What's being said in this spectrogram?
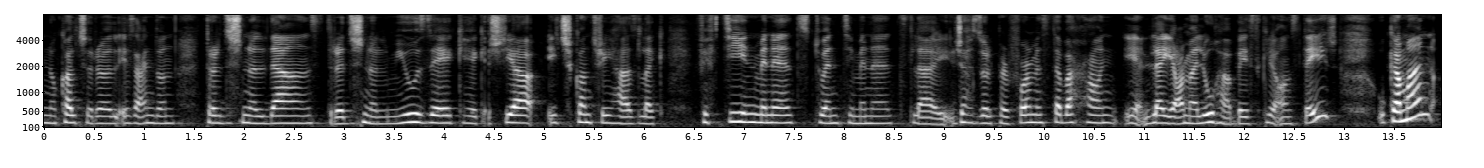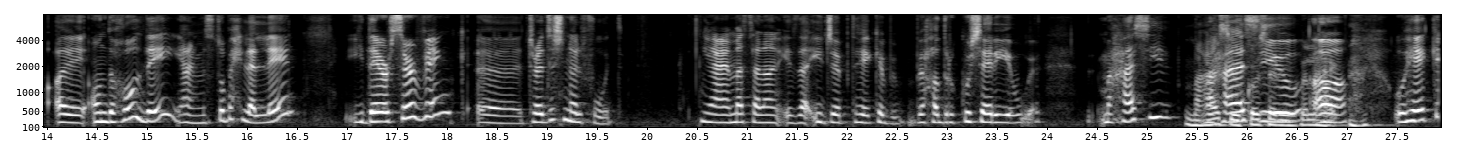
إنه cultural اذا عندهم traditional dance traditional music هيك أشياء. Each country has like 15 minutes 20 minutes ليجهزوا ال performance تبعهم ليعملوها basically on stage وكمان on the whole day يعني من الصبح لليل they're serving uh, traditional food. يعني مثلا إذا Egypt هيك بحضروا كشري ومحاشي محاشي؟ وكشري و- وكل آه. وهيك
